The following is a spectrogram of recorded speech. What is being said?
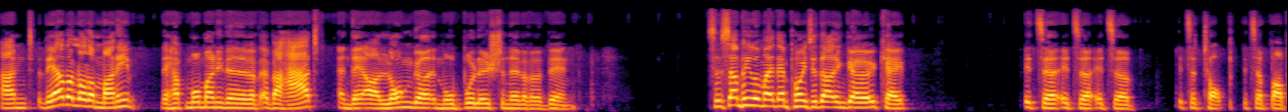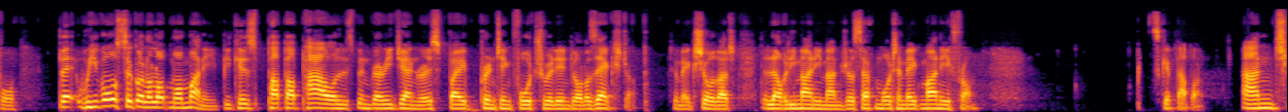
And they have a lot of money. They have more money than they've ever had, and they are longer and more bullish than they've ever been. So some people might then point to that and go, okay, it's a it's a it's a it's a top, it's a bubble. But we've also got a lot more money because Papa Powell has been very generous by printing $4 trillion extra to make sure that the lovely money managers have more to make money from. Skip that one. And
